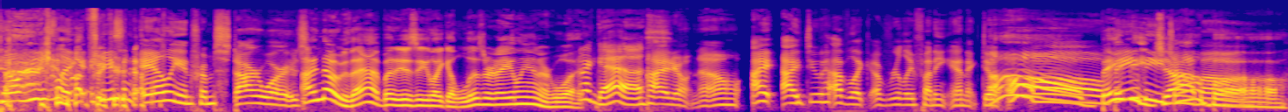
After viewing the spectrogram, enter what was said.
No, he's cannot like figure he's an alien from Star Wars. I know that, but is he like a lizard alien or what? I guess. I don't know. I I do have like a really funny anecdote. oh, oh baby, Jabba. Jabba.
